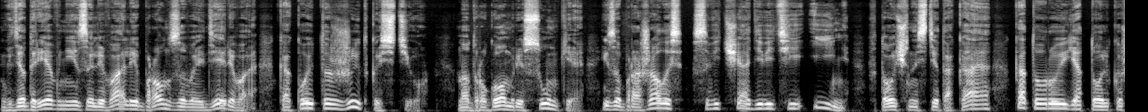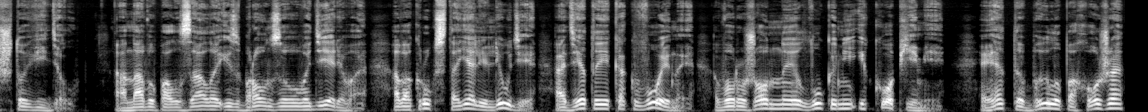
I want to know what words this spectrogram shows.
где древние заливали бронзовое дерево какой-то жидкостью. На другом рисунке изображалась свеча девяти инь, в точности такая, которую я только что видел. Она выползала из бронзового дерева, а вокруг стояли люди, одетые как воины, вооруженные луками и копьями. Это было похоже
